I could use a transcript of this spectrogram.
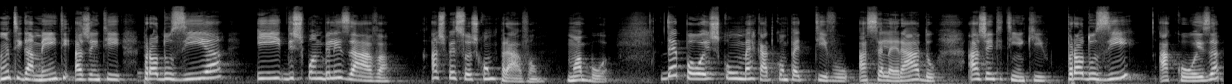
Antigamente, a gente produzia e disponibilizava. As pessoas compravam, uma boa. Depois, com o mercado competitivo acelerado, a gente tinha que produzir a coisa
